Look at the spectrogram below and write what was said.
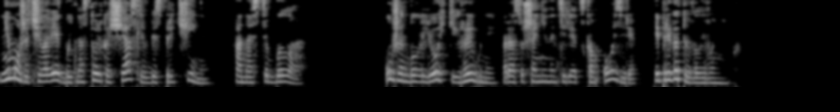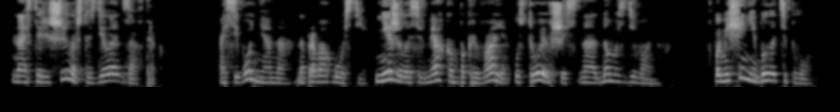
Не может человек быть настолько счастлив без причины, а Настя была. Ужин был легкий, рыбный, раз уж они на Телецком озере, и приготовил его Ник. Настя решила, что сделает завтрак. А сегодня она, на правах гостья, нежилась в мягком покрывале, устроившись на одном из диванов. В помещении было тепло.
